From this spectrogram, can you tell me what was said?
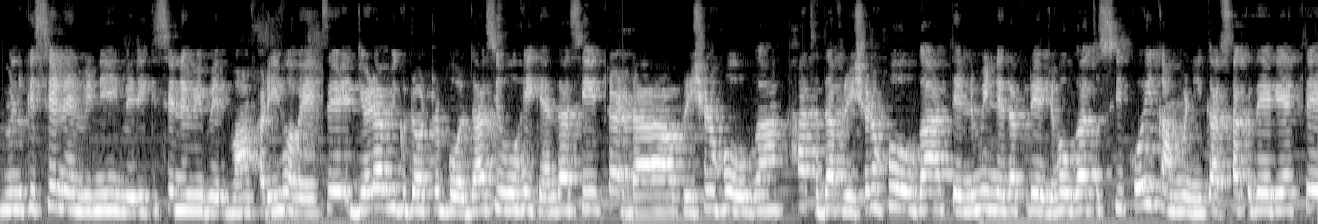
ਮੈਨੂੰ ਕਿਸੇ ਨੇ ਵੀ ਨਹੀਂ ਮੇਰੀ ਕਿਸੇ ਨੇ ਵੀ ਮੇਰੀ ਬਾਹ ਫੜੀ ਹੋਵੇ। ਤੇ ਜਿਹੜਾ ਵੀ ਡਾਕਟਰ ਬੋਲਦਾ ਸੀ ਉਹੀ ਕਹਿੰਦਾ ਸੀ ਤੁਹਾਡਾ ਆਪਰੇਸ਼ਨ ਹੋਊਗਾ ਹੱਥ ਦਾ ਆਪਰੇਸ਼ਨ ਹੋਊਗਾ 3 ਮਹੀਨੇ ਦਾ ਪਰਹੇਜ ਹੋਊਗਾ ਤੁਸੀਂ ਕੋਈ ਕੰਮ ਨਹੀਂ ਕਰ ਸਕਦੇਗੇ। ਤੇ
